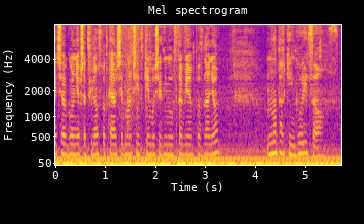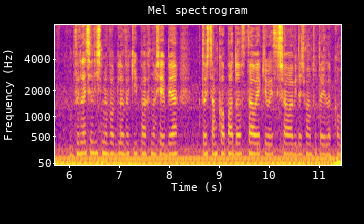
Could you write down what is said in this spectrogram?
słuchajcie, ogólnie przed chwilą spotkałem się z Malczyńskim, bo się z nim ustawiłem w Poznaniu na parkingu i co? Wylecieliśmy w ogóle w ekipach na siebie. Ktoś tam kopa dostał, jakiegoś strzała, widać mam tutaj lekką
